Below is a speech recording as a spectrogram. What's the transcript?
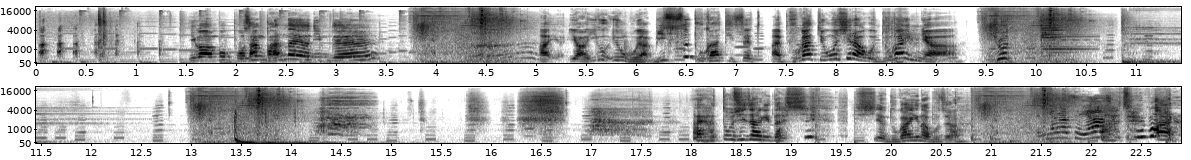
이거 한번 보상 받나요 님들? 아, 야, 야, 이거 이거 뭐야? 미스 부가티 세트. 아, 부가티 옷이라고 누가 입냐? 슛! 아야, 또 시작이다. 씨. 씨, 누가 이기나 보자. 안녕하세요. 아, 제발.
